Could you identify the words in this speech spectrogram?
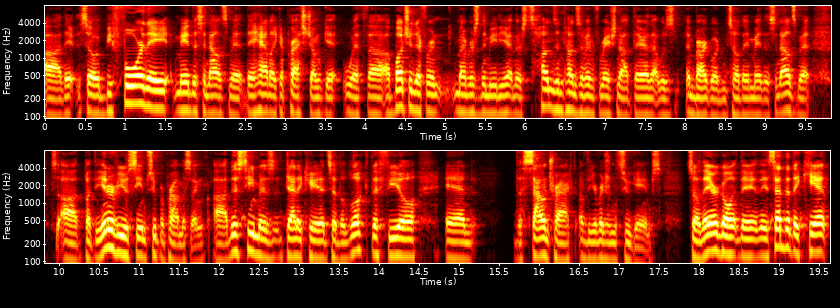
uh, they, so before they made this announcement, they had like a press junket with uh, a bunch of different members of the media, and there's tons and tons of information out there that was embargoed until they made this announcement. Uh, but the interviews seem super promising. Uh, this team is dedicated to the look, the feel, and the soundtrack of the original two games. So they are going. They they said that they can't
